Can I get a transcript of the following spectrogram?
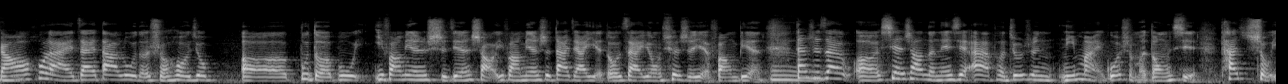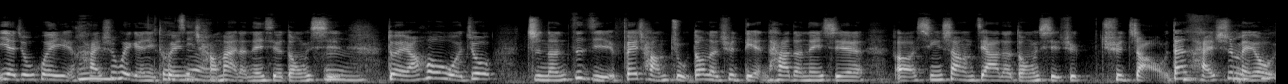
然后后来在大陆的时候就。呃，不得不一方面时间少，一方面是大家也都在用，确实也方便。嗯，但是在呃线上的那些 app，就是你买过什么东西，它首页就会还是会给你推你常买的那些东西。对，然后我就只能自己非常主动的去点它的那些呃新上架的东西去去找，但还是没有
